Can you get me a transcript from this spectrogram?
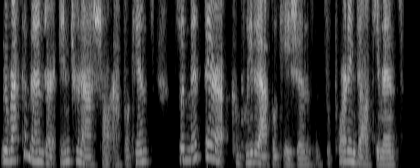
we recommend our international applicants submit their completed applications and supporting documents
